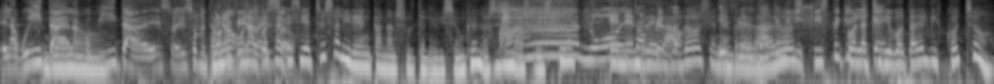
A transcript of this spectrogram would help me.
el agüita, la copita, eso, eso me estaba Bueno, una a cosa eso. que sí he hecho es salir en Canal Sur Televisión, que no sé si me has Ah, visto. no, en Enredados, perdón. en Es verdad Enredados. que me dijiste que- con la que- chirigota del bizcocho.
